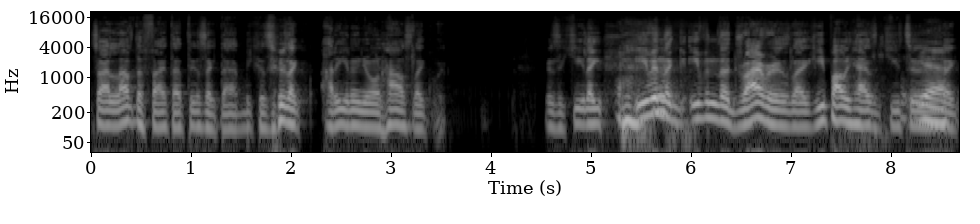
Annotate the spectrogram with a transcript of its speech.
So I love the fact that things like that because it was like, how do you get in your own house? Like, where- where's the key? Like, even the even the driver is like, he probably has the key to. Yeah. Like,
